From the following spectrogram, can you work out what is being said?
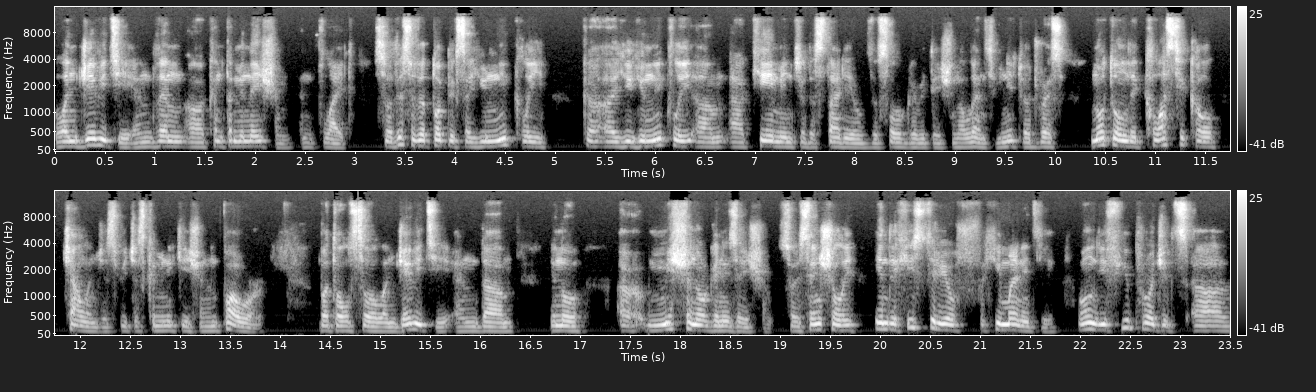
longevity and then uh, contamination and flight. So, these are the topics that uniquely uh, uniquely um, uh, came into the study of the solar gravitational lens. We need to address not only classical challenges, which is communication and power, but also longevity and um, you know uh, mission organization. So essentially, in the history of humanity, only a few projects uh,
